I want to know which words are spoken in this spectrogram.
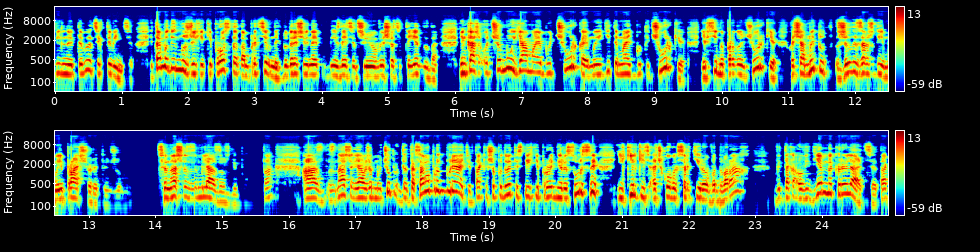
вільної ТВ цих тивінців. І там один мужик, який просто там працівник, ну, до речі, він мені здається, що його вища є. Він каже: от чому я маю бути чурка, і мої діти мають бути чурки, і всі ми, пардон, чурки, хоча ми тут жили завжди, мої пращури тут жили. Це наша земля завжди була. Так? А з наших, я вже мовчу так само про бурятів, так якщо подивитись на їхні природні ресурси і кількість очкових сортірів во дворах, така від'ємна кореляція, так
